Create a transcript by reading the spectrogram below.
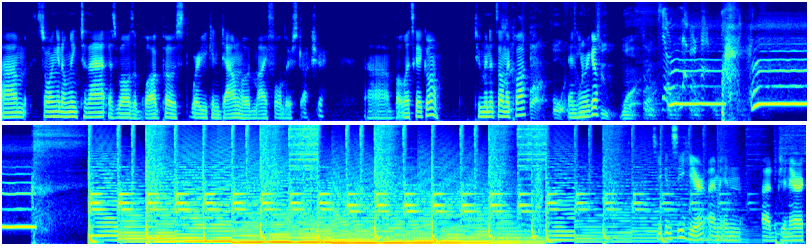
Um, so I'm going to link to that as well as a blog post where you can download my folder structure. But let's get going two minutes on the clock, and here we go. So you can see here, I'm in a generic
